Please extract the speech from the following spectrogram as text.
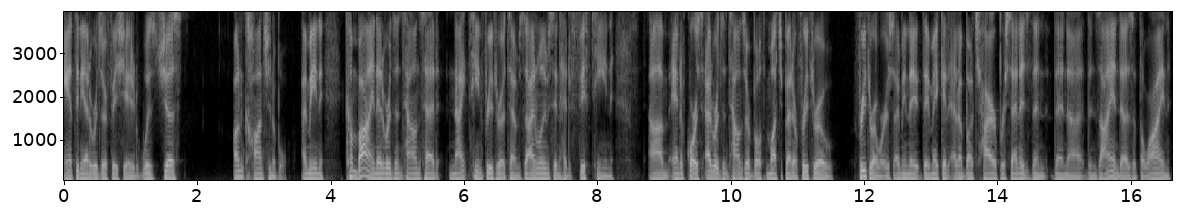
Anthony Edwards are officiated was just unconscionable. I mean, combined, Edwards and Towns had 19 free throw attempts. Zion Williamson had 15. Um, and of course, Edwards and Towns are both much better free throw free throwers. I mean, they they make it at a much higher percentage than than uh, than Zion does at the line.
